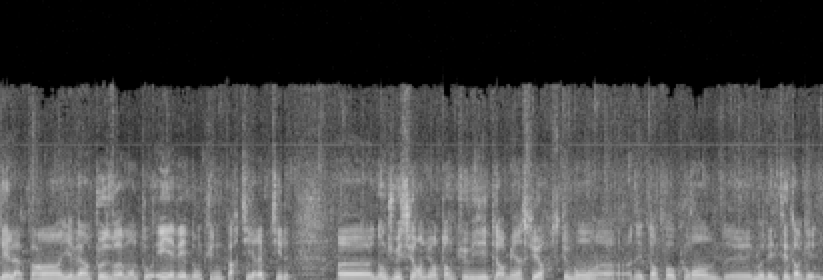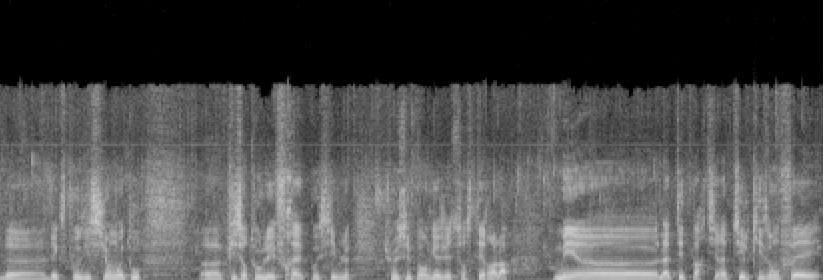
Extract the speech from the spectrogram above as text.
des lapins, il y avait un peu de vraiment tout et il y avait donc une partie reptile. Euh, donc je m'y suis rendu en tant que visiteur bien sûr parce que bon, n'étant pas au courant des modalités d'exposition et tout, puis surtout les frais possibles, je me suis pas engagé sur ce terrain là. Mais euh, la petite partie reptile qu'ils ont fait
